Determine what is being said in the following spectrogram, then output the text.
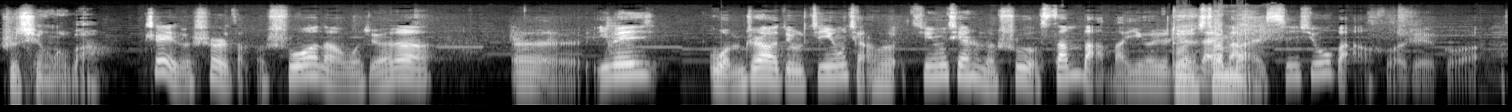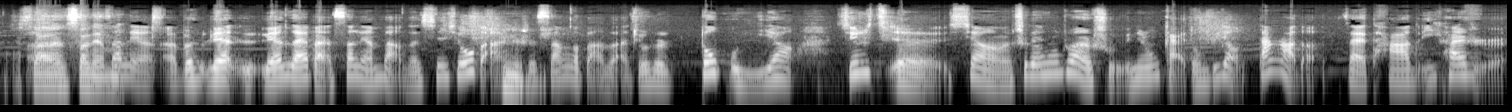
之情了吧？这个事儿怎么说呢？我觉得，呃，因为我们知道，就是金庸小说，金庸先生的书有三版吧，一个是对连载三版版、新修版和这个三三连版三连呃不是连连载版、三连版跟新修版，嗯这是三个版本，就是都不一样。其实呃，像《射雕英雄传》属于那种改动比较大的，在他的一开始。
